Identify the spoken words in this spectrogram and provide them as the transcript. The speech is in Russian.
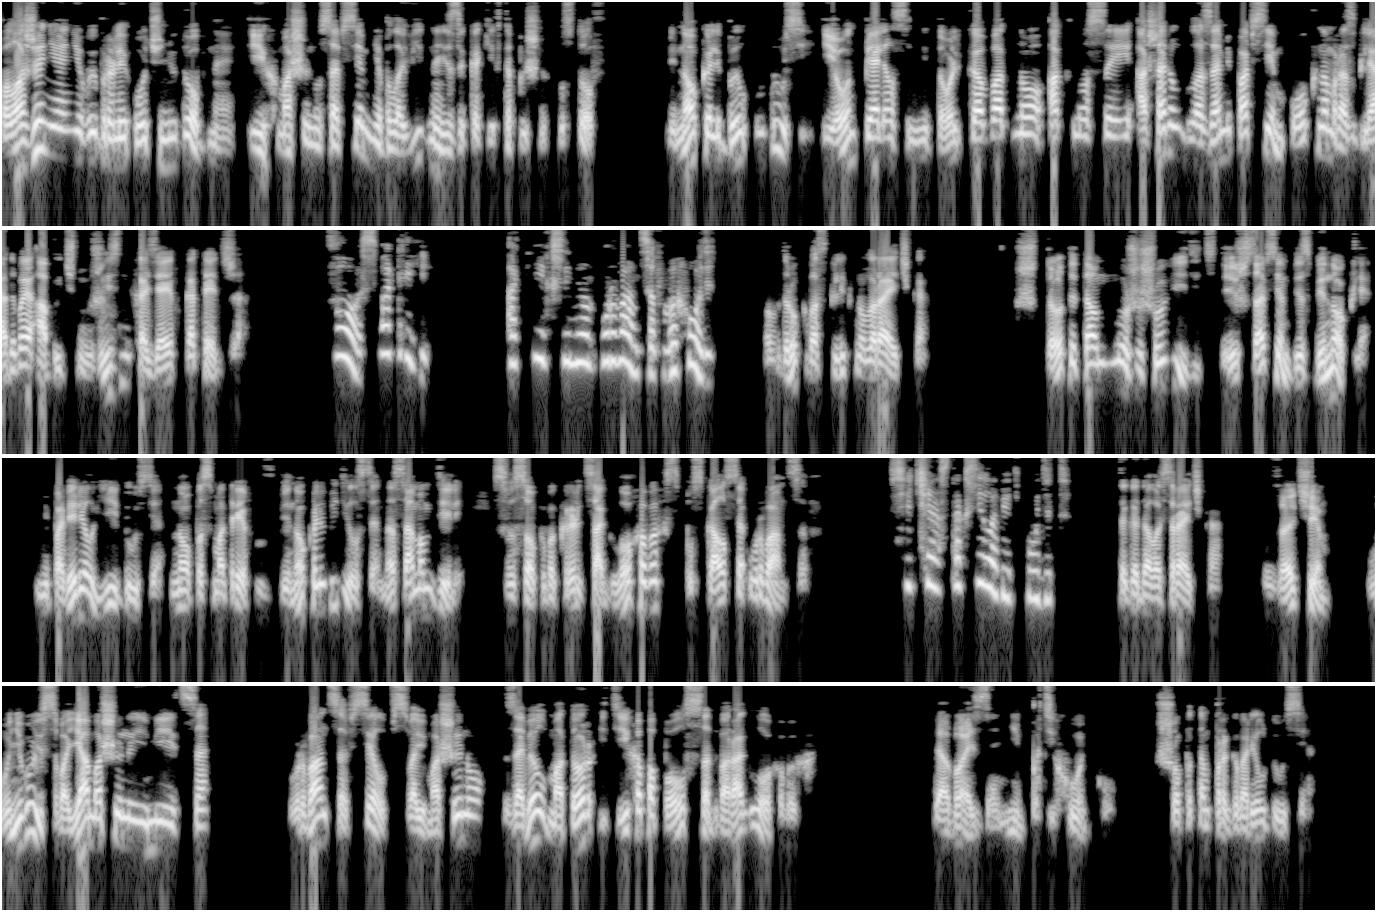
Положение они выбрали очень удобное, и их машину совсем не было видно из-за каких-то пышных кустов. Бинокль был у Дуси, и он пялился не только в одно окно Сеи, а шарил глазами по всем окнам, разглядывая обычную жизнь хозяев коттеджа. «Во, смотри! От них Семен Урванцев выходит!» Вдруг воскликнула Раечка. «Что ты там можешь увидеть? Ты ж совсем без бинокля!» Не поверил ей Дуся, но, посмотрев в бинокль, убедился, на самом деле, с высокого крыльца Глоховых спускался Урванцев. «Сейчас такси ловить будет», — догадалась Раечка. «Зачем? У него и своя машина имеется». Урванцев сел в свою машину, завел мотор и тихо пополз со двора Глоховых. «Давай за ним потихоньку», — шепотом проговорил Дуся.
